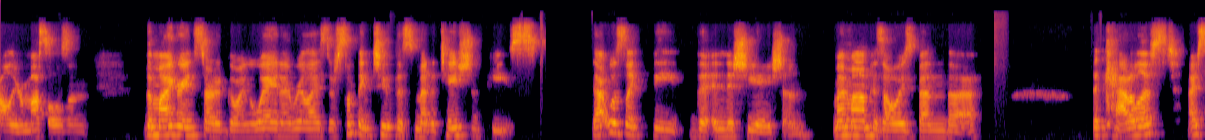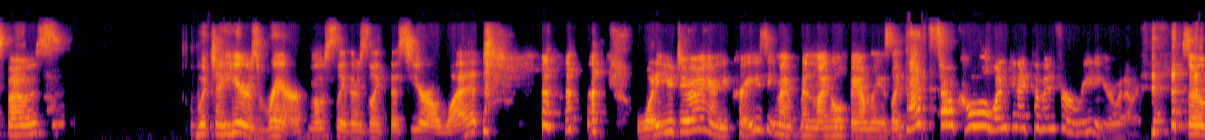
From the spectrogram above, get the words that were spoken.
all your muscles. And the migraine started going away and i realized there's something to this meditation piece. That was like the the initiation my mom has always been the the catalyst i suppose which i hear is rare. Mostly there's like this you're a what? What are you doing? Are you crazy? My and my whole family is like that's so cool. When can i come in for a reading or whatever? So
